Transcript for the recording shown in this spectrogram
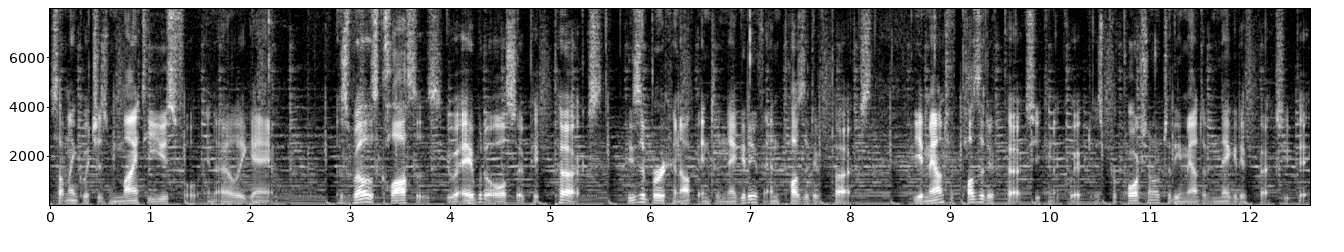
something which is mighty useful in early game. As well as classes, you are able to also pick perks. These are broken up into negative and positive perks. The amount of positive perks you can equip is proportional to the amount of negative perks you pick.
